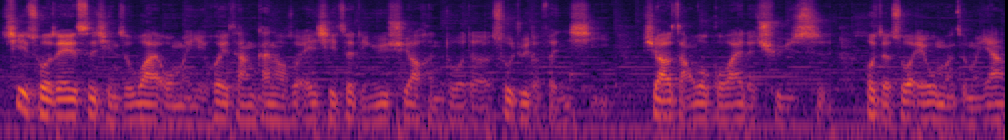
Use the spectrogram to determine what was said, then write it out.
其实除了这些事情之外，我们也会常看到说，诶，其实这领域需要很多的数据的分析，需要掌握国外的趋势，或者说，诶，我们怎么样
